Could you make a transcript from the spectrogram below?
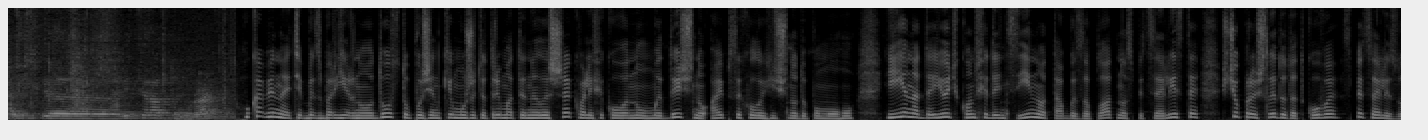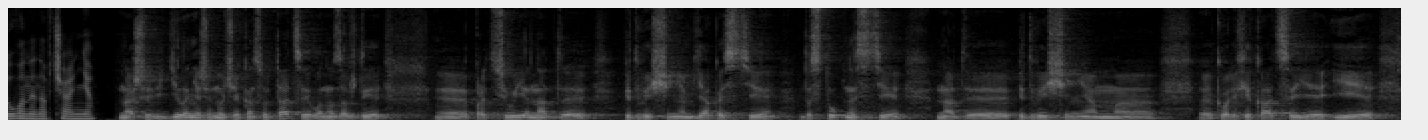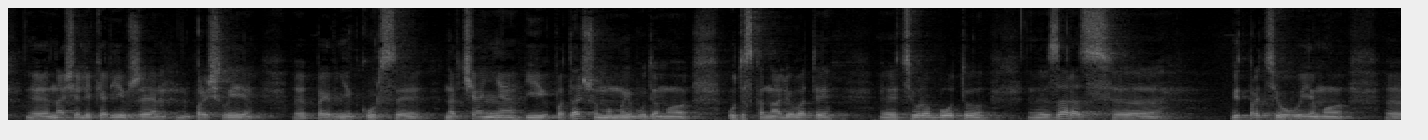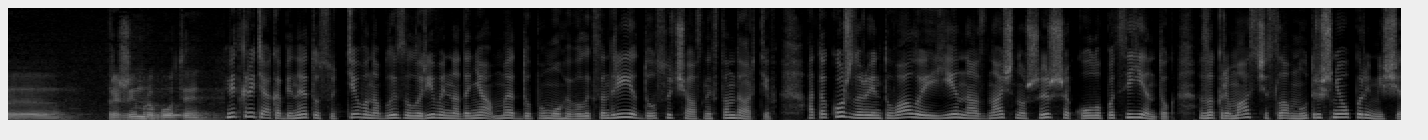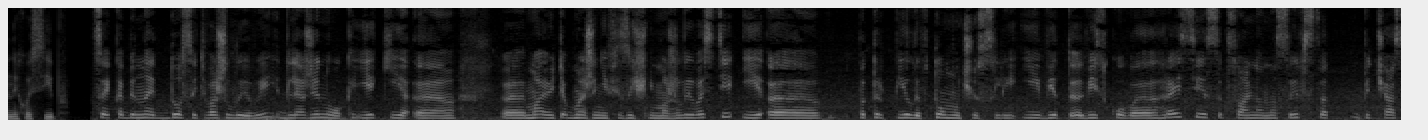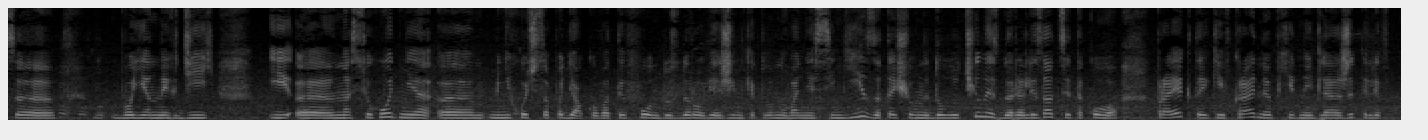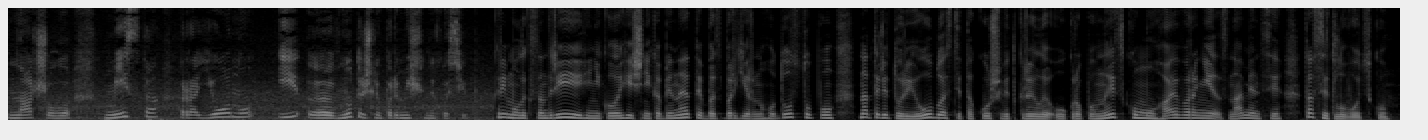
литература. У кабінеті безбар'єрного доступу жінки можуть отримати не лише кваліфіковану медичну, а й психологічну допомогу. Її надають конфіденційно та безоплатно спеціалісти, що пройшли додаткове спеціалізоване навчання. Наше відділення жіночої консультації воно завжди е, працює над е, підвищенням якості, доступності, над е, підвищенням кваліфікації. І наші лікарі вже пройшли певні курси навчання, і в подальшому ми будемо удосконалювати цю роботу. Зараз відпрацьовуємо режим роботи. Відкриття кабінету суттєво наблизило рівень надання меддопомоги в Олександрії до сучасних стандартів, а також зорієнтувало її на значно ширше коло пацієнток, зокрема з числа внутрішньо переміщених осіб. Цей кабінет досить важливий для жінок, які е, е, мають обмежені фізичні можливості і е, потерпіли в тому числі і від військової агресії, сексуального насильства під час е, воєнних дій. І е, на сьогодні е, мені хочеться подякувати фонду здоров'я жінки планування сім'ї за те, що вони долучились до реалізації такого проекту, який вкрай необхідний для жителів нашого міста, району і е, внутрішньо переміщених осіб. Крім Олександрії, гінекологічні кабінети безбар'єрного доступу на території області також відкрили у Кропивницькому, Гайвороні, Знам'янці та Світловодську.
